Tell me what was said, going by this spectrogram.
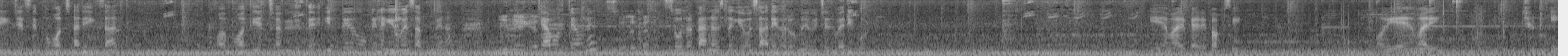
सारे एक जैसे बहुत सारे एक साथ। और बहुत ही अच्छा व्यू देते हैं। इन पे वो भी लगे हुए हैं सब पे ना? ये क्या बोलते हैं उन्हें? सोलर पैनल सोलर पैनल्स लगे हुए सारे घरों में विच इज़ वेरी गुड ये हमारे प्यारे पॉप्सी। और ये है हमारी छुटकी।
